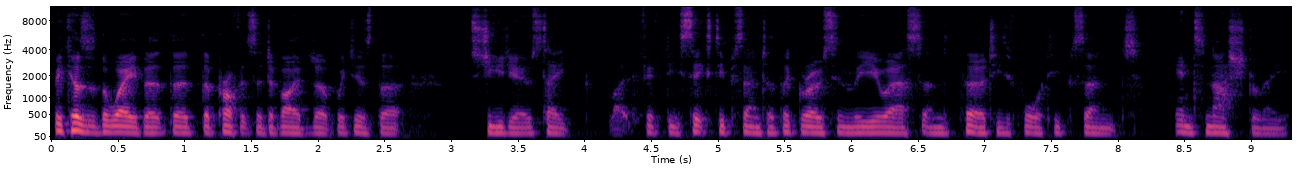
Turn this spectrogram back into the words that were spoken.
because of the way that the, the profits are divided up, which is that studios take like 50 60% of the gross in the US and 30 40% internationally.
